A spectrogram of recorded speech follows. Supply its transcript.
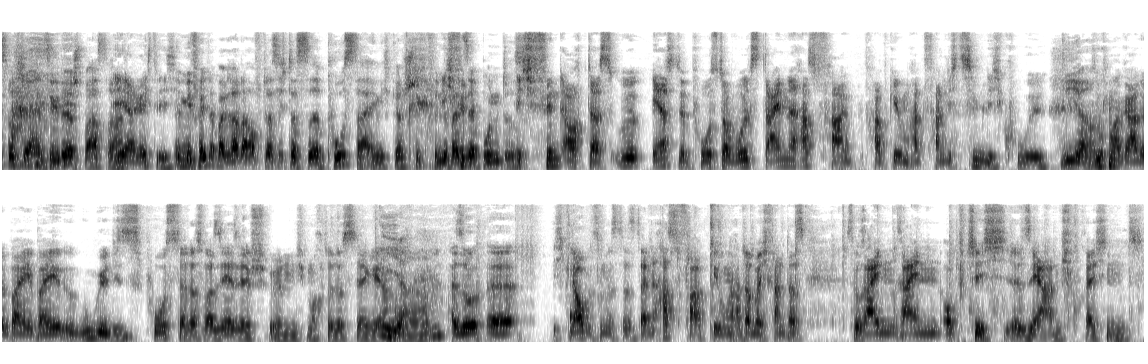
ist auch der Einzige, der Spaß daran Ja, richtig. Äh, Mir fällt aber gerade auf, dass ich das äh, Poster eigentlich ganz schick finde, weil es sehr bunt ist. Ich finde auch das erste Poster, obwohl es deine Hassfarbgebung hat, fand ich ziemlich cool. ja. Such mal gerade bei, bei Google dieses Poster, das war sehr, sehr schön. Ich mochte das sehr gerne. Ja. Also, äh, ich glaube zumindest, dass es deine Hassfarbgebung hat, aber ich fand das so rein, rein optisch äh, sehr ansprechend.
